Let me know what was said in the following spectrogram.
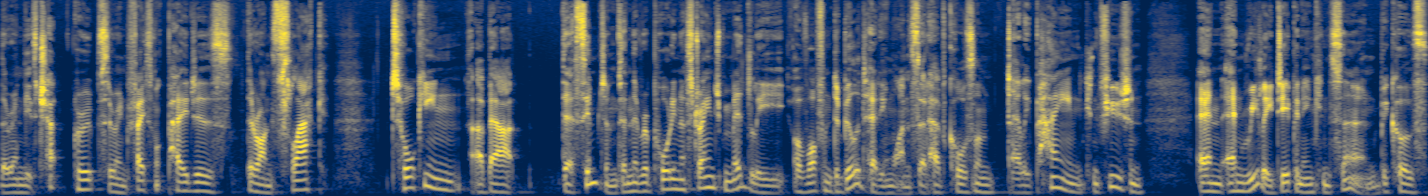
They're in these chat groups, they're in Facebook pages, they're on Slack, talking about their symptoms, and they're reporting a strange medley of often debilitating ones that have caused them daily pain, confusion, and, and really deepening concern because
